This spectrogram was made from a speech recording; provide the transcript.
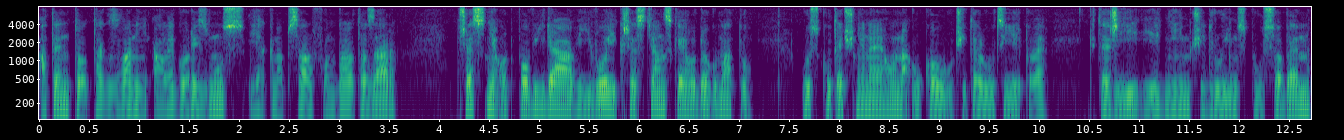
A tento takzvaný alegorismus, jak napsal von Baltazar, přesně odpovídá vývoji křesťanského dogmatu, uskutečněného naukou učitelů církve, kteří jedním či druhým způsobem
